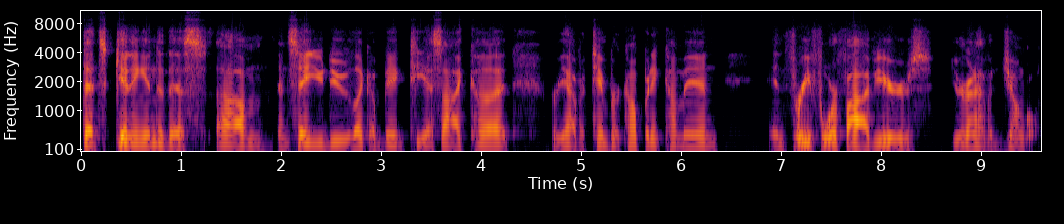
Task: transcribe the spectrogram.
that's getting into this um, and say you do like a big TSI cut or you have a timber company come in in three, four, five years, you're gonna have a jungle.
